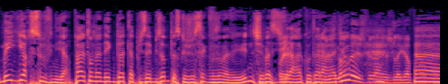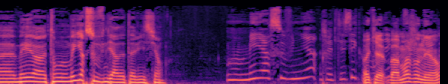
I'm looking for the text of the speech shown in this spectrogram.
meilleur souvenir, pas ton anecdote la plus amusante parce que je sais que vous en avez une. Je sais pas si tu vas la raconter à la radio. Non, mais je, vais la, je la garde. pas. Euh, mais euh, ton meilleur souvenir de ta mission. Mon meilleur souvenir, je vais te laisser Ok, bah, moi, j'en ai un.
